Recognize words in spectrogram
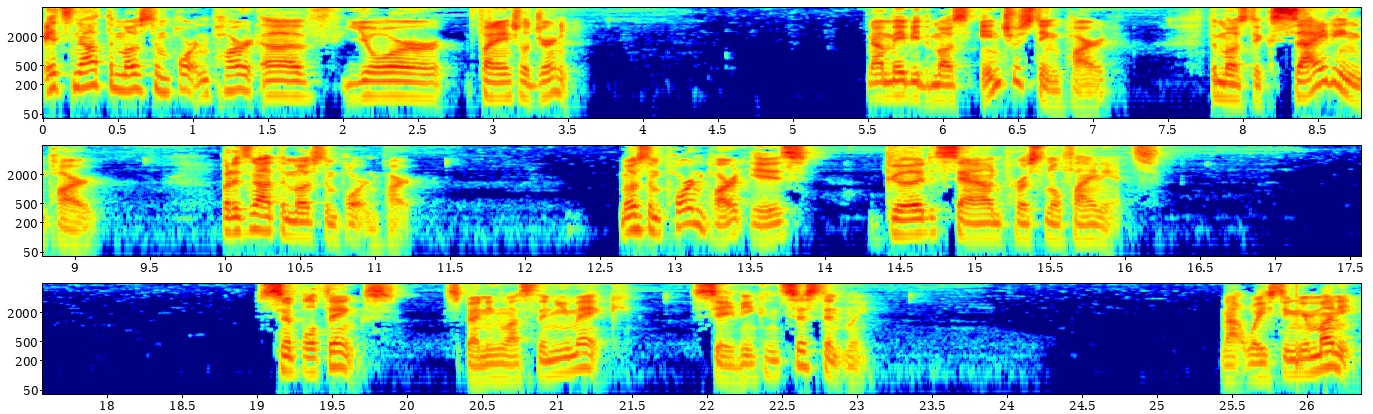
it's not the most important part of your financial journey. Now, maybe the most interesting part, the most exciting part, but it's not the most important part. Most important part is good, sound personal finance. Simple things spending less than you make, saving consistently, not wasting your money.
